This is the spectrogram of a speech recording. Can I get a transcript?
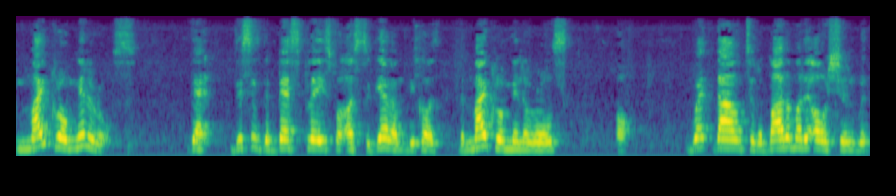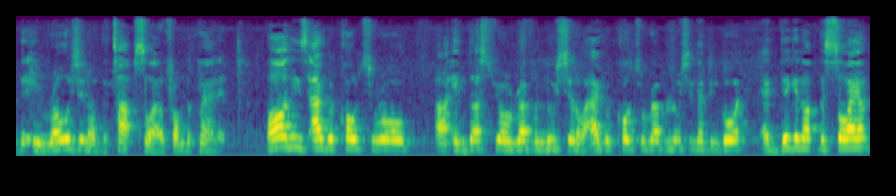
micro minerals that this is the best place for us to get them because the micro minerals went down to the bottom of the ocean with the erosion of the topsoil from the planet. All these agricultural, uh, industrial revolution or agricultural revolution that have been going and digging up the soil.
